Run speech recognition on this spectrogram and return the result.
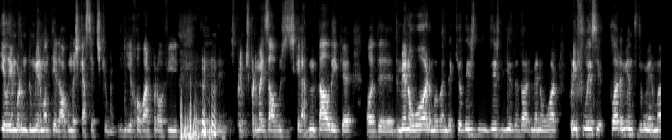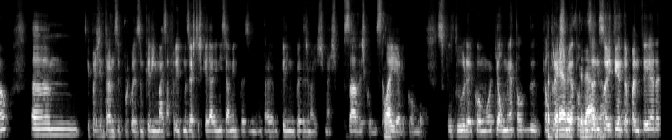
e lembro-me do meu irmão ter algumas cassetes que eu ia roubar para ouvir de, de, os primeiros álbuns, se calhar de Metallica ou de, de Manowar, uma banda que eu desde, desde miúdo adoro Manowar, por influência claramente do meu irmão. Um, e depois entrarmos por coisas um bocadinho mais à frente, mas estas, se calhar, inicialmente, depois entrar um bocadinho em coisas mais, mais pesadas, como Slayer, claro. como Sepultura, como aquele metal, de, aquele thrash metal calhar, dos anos não. 80, Pantera,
